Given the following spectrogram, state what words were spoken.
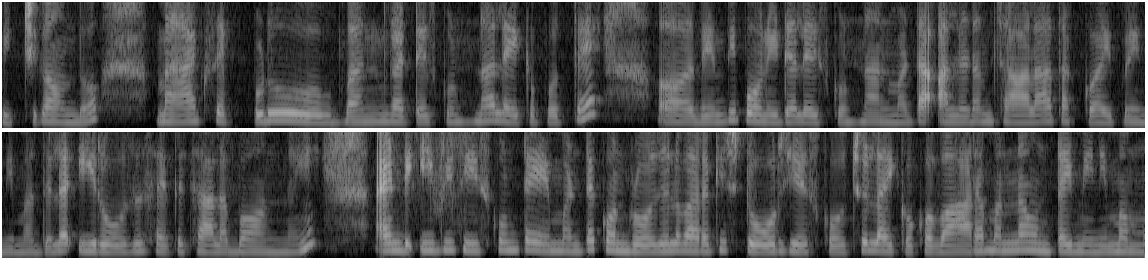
పిచ్చిగా ఉందో. మ్యాక్స్ ఎప్పుడు బన్ కట్టేసుకుంటున్నా లేకపోతే అదేంటి పోనీటైల్ వేసుకుంటున్నా అనమాట. అనమాట అల్లడం చాలా తక్కువ అయిపోయింది ఈ మధ్యలో ఈ రోజెస్ అయితే చాలా బాగున్నాయి అండ్ ఇవి తీసుకుంటే ఏమంటే కొన్ని రోజుల వరకు స్టోర్ చేసుకోవచ్చు లైక్ ఒక వారం అన్నా ఉంటాయి మినిమమ్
